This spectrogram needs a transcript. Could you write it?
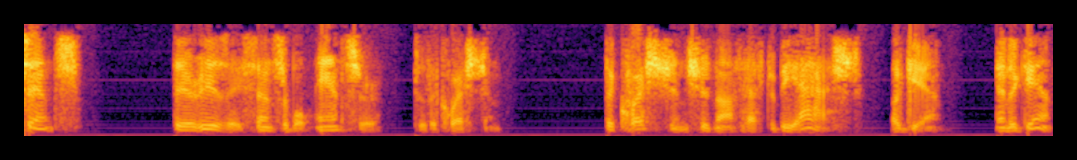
Since there is a sensible answer to the question, the question should not have to be asked again and again.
